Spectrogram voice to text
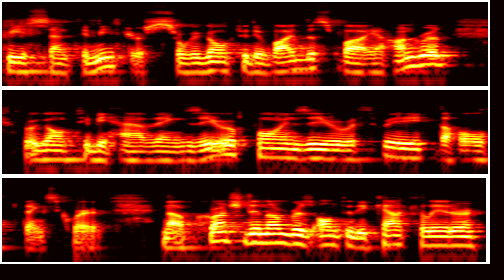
3 centimeters. So we're going to divide this by 100. We're going to be having 0.03, the whole thing squared. Now crunch the numbers onto the calculator.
